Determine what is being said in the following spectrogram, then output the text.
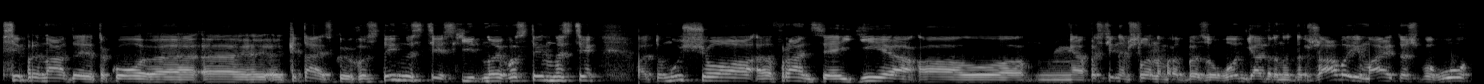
Всі принади такої е, е, китайської гостинності, східної гостинності, тому що е, Франція є е, постійним членом Радбезу ООН, ядерна держава, і має теж вагу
